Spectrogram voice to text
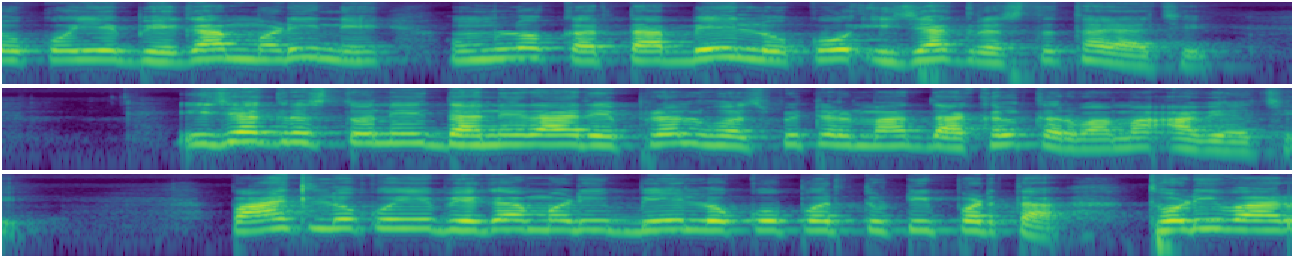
લોકોએ ભેગા મળીને હુમલો કરતા બે લોકો ઈજાગ્રસ્ત થયા છે. ઈજાગ્રસ્તોને ધાનેરા રેફરલ હોસ્પિટલમાં દાખલ કરવામાં આવ્યા છે. પાંચ લોકોએ ભેગા મળી બે લોકો પર તૂટી પડતા થોડીવાર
